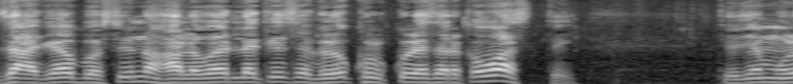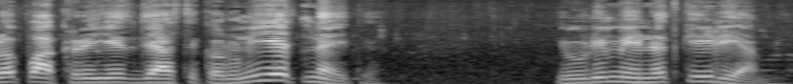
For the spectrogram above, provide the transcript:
जाग्यावर बसून हलवायला की सगळं खुळखुळ्यासारखं आहे त्याच्यामुळं पाखरी येत जास्त करून येत नाही ते. एवढी मेहनत केली आम्ही.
